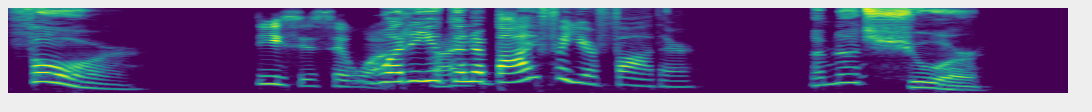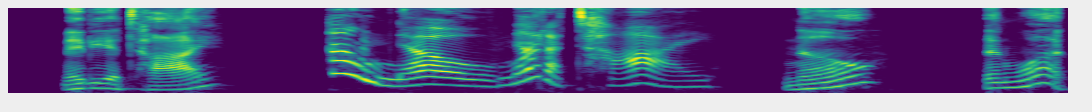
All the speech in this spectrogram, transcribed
Four. This is a one. what are you right? going to buy for your father? I'm not sure. Maybe a tie? Oh, no, not a tie. No? Then what?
